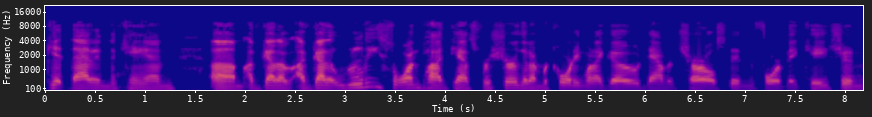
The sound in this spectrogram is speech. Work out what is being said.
get that in the can. Um, I've got a, I've got at least one podcast for sure that I'm recording when I go down to Charleston for vacation.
